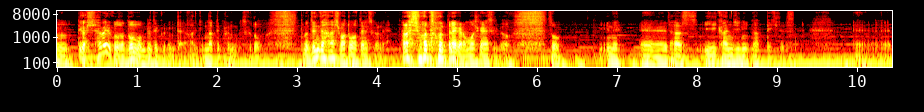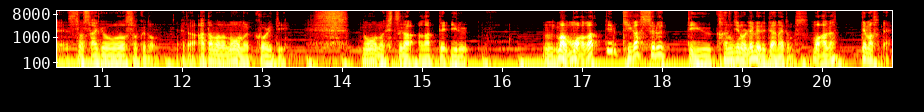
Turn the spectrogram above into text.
うん。てか喋ることがどんどん出てくるみたいな感じになってくるんですけど、でも全然話まとまってないんですけどね。話まとまってないから申し訳ないですけど、そう、いいね、えー、ただいい感じになってきてですね、えー、その作業速度、えー、頭の脳のクオリティ、脳の質が上がっている。うん、まあもう上がっている気がするっていう感じのレベルではないと思います。もう上がってますね。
